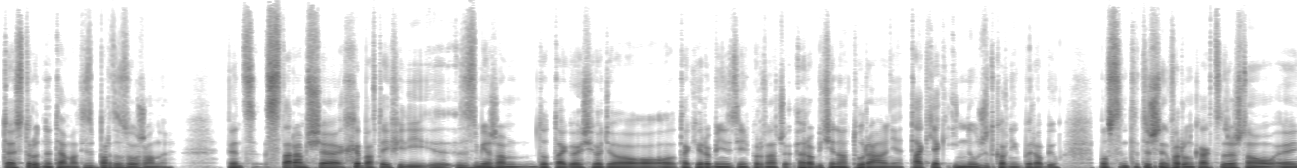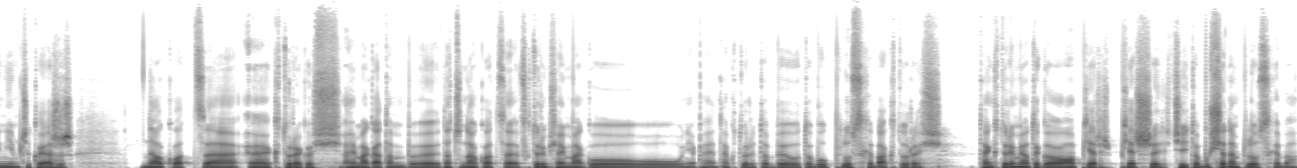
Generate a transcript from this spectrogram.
to jest trudny temat, jest bardzo złożony. Więc staram się, chyba w tej chwili e, zmierzam do tego, jeśli chodzi o, o takie robienie zdjęć porównawczych, robić je naturalnie, tak jak inny użytkownik by robił. Bo w syntetycznych warunkach, co zresztą nie wiem, czy kojarzysz, na okładce któregoś iMaga tam, znaczy na okładce w którymś iMagu, nie pamiętam, który to był, to był Plus chyba któryś. Ten, który miał tego pier, pierwszy, czyli to był 7 Plus chyba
